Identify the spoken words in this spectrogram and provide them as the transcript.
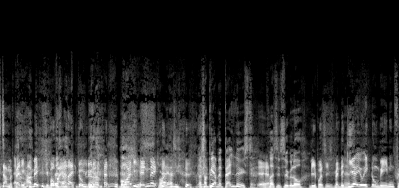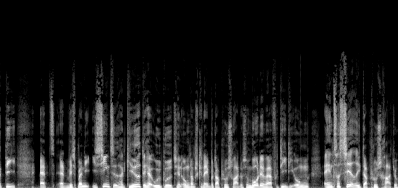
så tager man fat i ham, ikke? Hvorfor er der ikke nogen lytter? Hvor er de henne, ikke? Hvor er de? Og så bliver man bandløst Ja. ja. fra sin psykolog. Lige præcis. Men det giver jo ikke nogen mening, fordi at, at hvis man i, i sin tid har givet det her udbud til en ungdomskanal på Der Plus Radio, så må det være, fordi de unge er interesseret i Der Plus Radio.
